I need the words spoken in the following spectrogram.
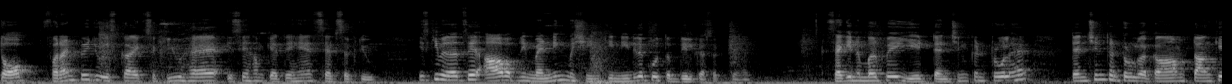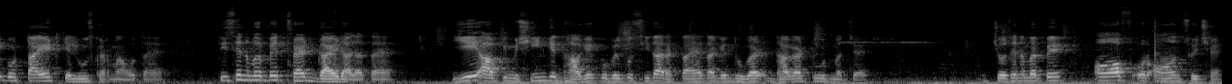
टॉप फ्रंट पे जो इसका एक सक्रू है, इसे हम कहते हैं सेट सक्रू इसकी मदद से आप अपनी मैंडिंग मशीन की नीडल को तब्दील कर सकते हैं। सेकेंड नंबर पे ये टेंशन कंट्रोल है। टेंशन कंट्रोल का काम टांके को टाइट या लूज करना होता है। तीसरे नंबर पे थ्रेड गाइड आ जाता है। ये आपकी मशीन के धागे को बिल्कुल सीधा रखता है ताकि धागा टूट मत जाए। चौथे नंबर पे ऑफ़ और ऑन स्विच है।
